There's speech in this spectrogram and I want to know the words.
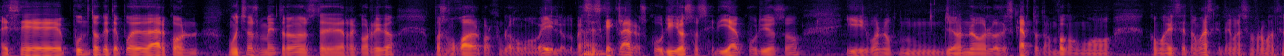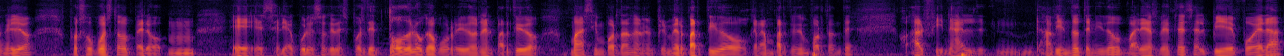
ese punto que te puede dar con muchos metros de recorrido, pues un jugador, por ejemplo, como Bale. Lo que pasa es que, claro, es curioso, sería curioso, y bueno, mm, yo no lo descarto tampoco, como, como dice Tomás, que tiene más información que yo, por supuesto, pero mm, eh, eh, sería curioso que después de todo lo que ha ocurrido en el partido más importante, en el primer partido, gran partido importante, al final, mm, habiendo tenido varias veces el pie fuera,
